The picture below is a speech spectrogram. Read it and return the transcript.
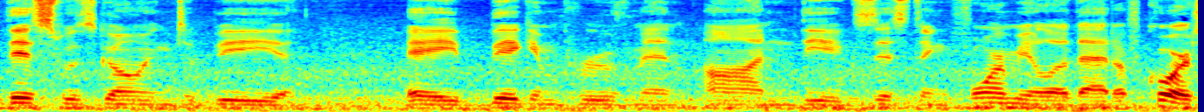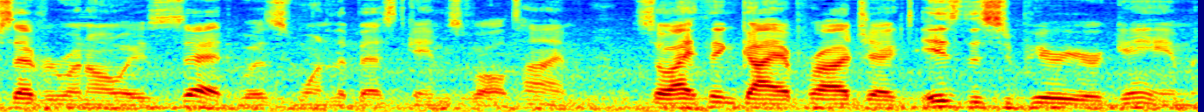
this was going to be a big improvement on the existing formula that, of course, everyone always said was one of the best games of all time. So I think Gaia Project is the superior game,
